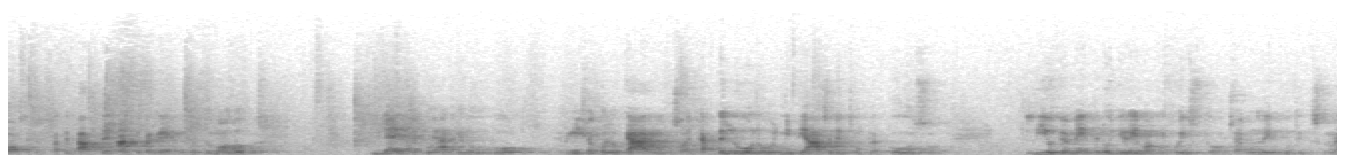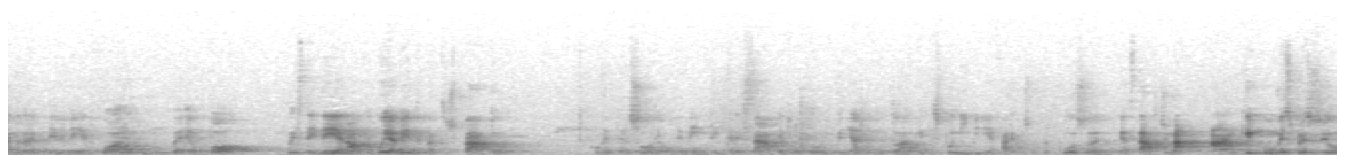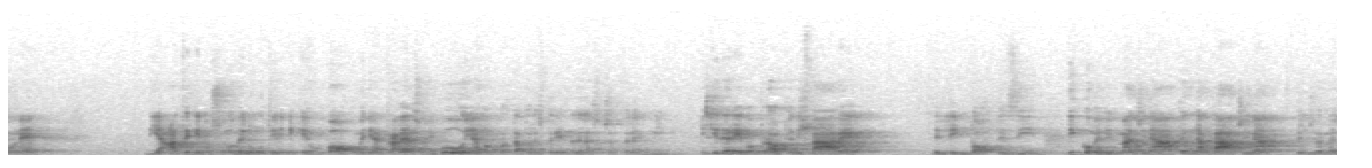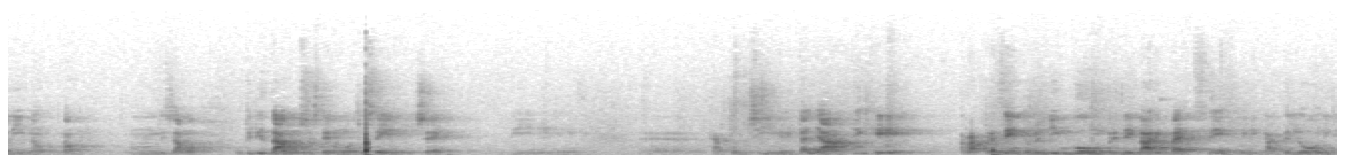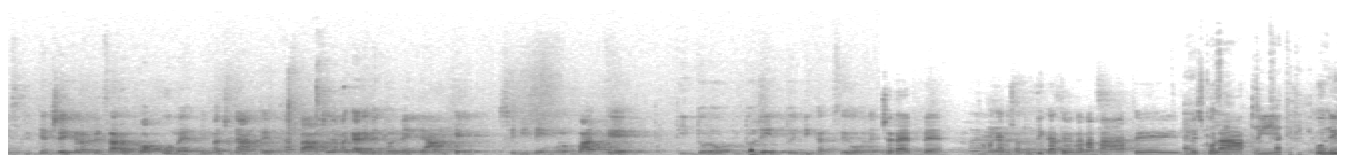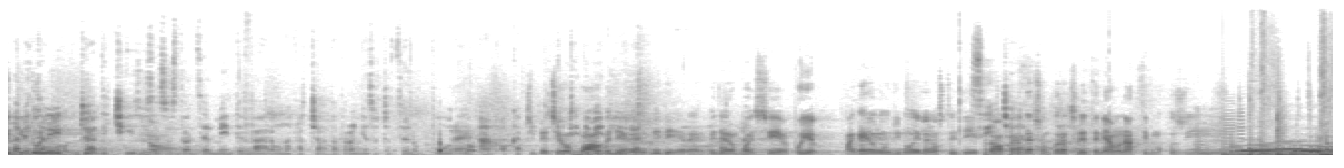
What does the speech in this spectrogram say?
proposte che sono state fatte, anche perché in questo modo chi legge poi anche dopo riesce a collocare so, il cartellone o il mi piace dentro un percorso. Lì ovviamente noi diremo anche questo, cioè uno dei punti che secondo me dovrebbe deve venire fuori comunque è un po' questa idea no? che voi avete partecipato come persone ovviamente interessate, molto impegnate, molto anche disponibili a fare questo percorso e a starci, ma anche come espressione di altri che non sono venuti e che un po' come dire, attraverso di voi hanno portato l'esperienza dell'associazione qui. Vi chiederemo proprio di fare delle ipotesi di come vi immaginate una pagina del giornalino, no? mm, diciamo, utilizzando un sistema molto semplice di eh, cartoncini ritagliati che rappresentano gli ingombri dei vari pezzi, quindi cartelloni, gli eccetera, pensare un po' come vi immaginate una pagina, magari eventualmente anche se vi vengono qualche titolo, titoletto, indicazione. Piacerebbe magari so, tutti i cartoni da una parte, ecco, mescolati, esatto. Infatti, con dei titoletti. già deciso no. se sostanzialmente fare una facciata per ogni associazione oppure... No. Ah, ho capito. Ci piaceva un po' vedere, vedere, vedere un po' insieme, poi magari ognuno di noi ha le nostre idee, sì, però certo. per adesso ancora ce le teniamo un attimo così.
